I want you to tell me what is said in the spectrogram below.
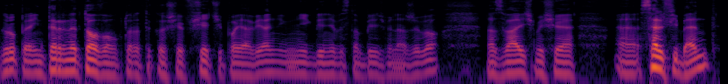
grupę internetową, która tylko się w sieci pojawia, nigdy nie wystąpiliśmy na żywo, nazwaliśmy się e, Selfie Band,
